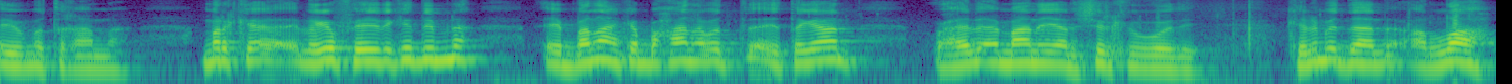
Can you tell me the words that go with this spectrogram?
ayuu mataqaanaa. Marka laga feedo kadibna ay banaanka baxaan ama ay tagaan waxay la imaanayaan shirkigoodii. Kelimadan allah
